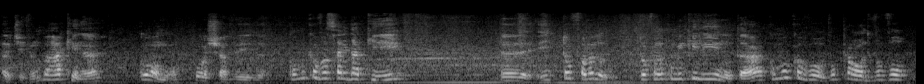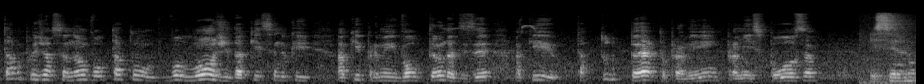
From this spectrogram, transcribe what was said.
Eu tive um baque, né? Como? Poxa vida, como que eu vou sair daqui? É, e tô falando, tô falando como inquilino, tá? Como que eu vou? Vou pra onde? Vou voltar pro Jaçanã, voltar pro, vou longe daqui, sendo que aqui pra mim, voltando a dizer, aqui tá tudo perto pra mim, pra minha esposa. Esse ano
